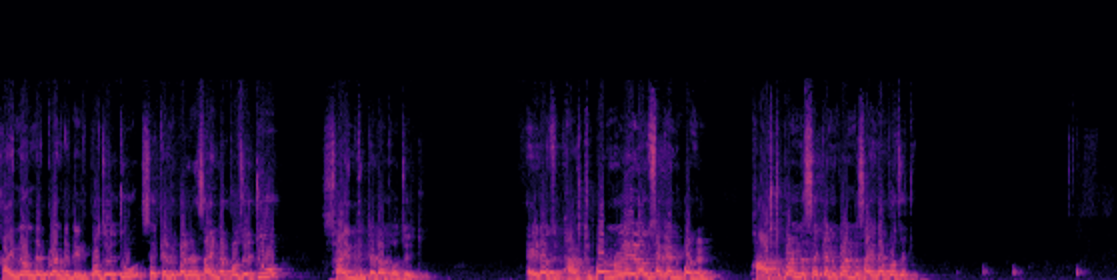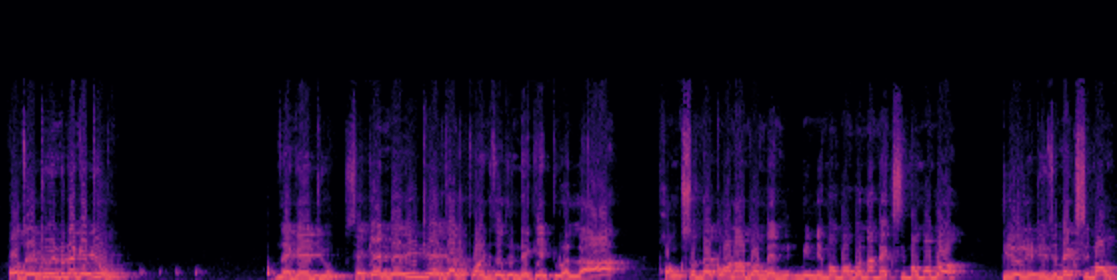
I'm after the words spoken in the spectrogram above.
sine hundred twenty degree positive second quarter সাইনটা পজেটিভ সাইন থিটাটা পজেটিভ এটা হচ্ছে ফার্স্ট কোয়ার্টার এটা হচ্ছে second quarter first quarter second quarter সাইনটা positive positive two into negative negative secondary to that point जदी नेगेटिव होला फ़ंक्शन दा कोन होबो मिनिमम होबो ना मैक्सिमम होबो clearly it maximum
